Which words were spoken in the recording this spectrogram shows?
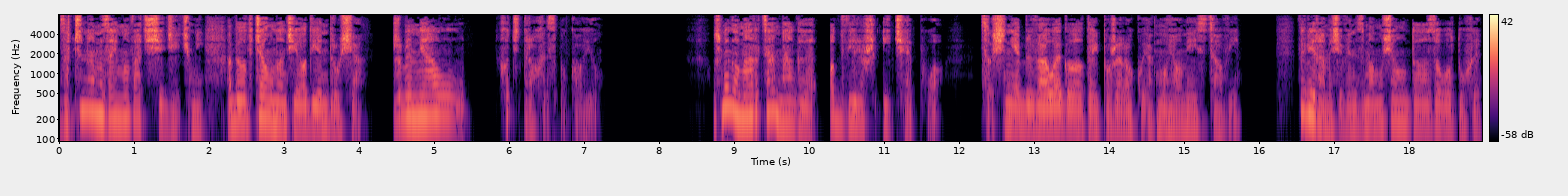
Zaczynam zajmować się dziećmi, aby odciągnąć je od Jędrusia, żeby miał choć trochę spokoju. 8 marca nagle odwilż i ciepło. Coś niebywałego o tej porze roku, jak mówią miejscowi. Wybieramy się więc z mamusią do Zołotuchy.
